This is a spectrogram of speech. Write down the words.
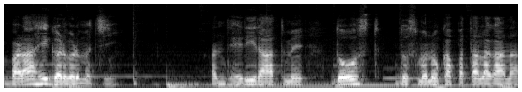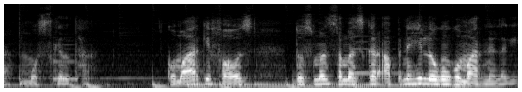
बड़ा ही गड़बड़ मची। अंधेरी रात में दोस्त दुश्मनों का पता लगाना मुश्किल था। कुमार की फौज दुश्मन समझकर अपने ही लोगों को मारने लगी।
